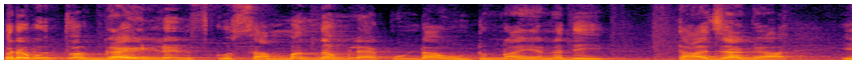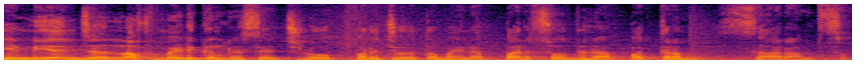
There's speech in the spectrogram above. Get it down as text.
ప్రభుత్వ గైడ్లైన్స్కు సంబంధం లేకుండా ఉంటున్నాయన్నది తాజాగా ఇండియన్ జర్నల్ ఆఫ్ మెడికల్ రీసెర్చ్లో ప్రచురితమైన పరిశోధన పత్రం సారాంశం.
